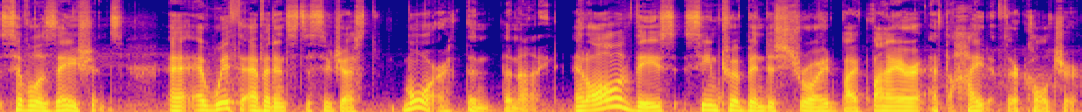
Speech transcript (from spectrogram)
civilizations, uh, with evidence to suggest more than the nine. And all of these seem to have been destroyed by fire at the height of their culture.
